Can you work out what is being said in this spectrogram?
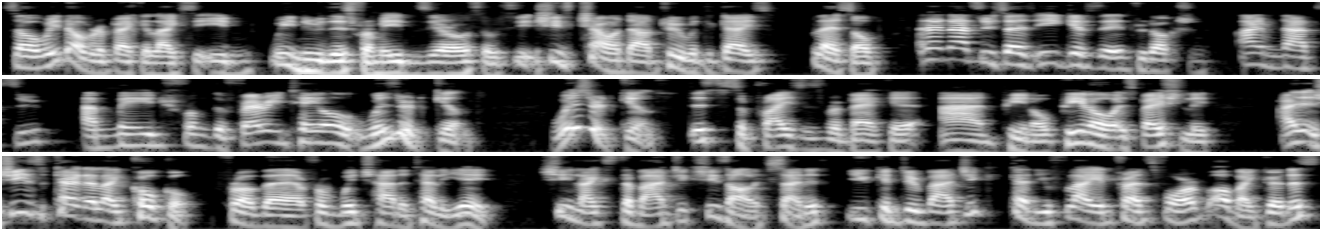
So we know Rebecca likes to eat. We knew this from Eden Zero. So she, she's chowing down too with the guys. Bless up. And then Natsu says, he gives the introduction. I'm Natsu, a mage from the Fairy Tail Wizard Guild. Wizard Guild. This surprises Rebecca and Pino. Pino especially. I, she's kind of like Coco from uh, from Witch Hat Atelier. She likes the magic. She's all excited. You can do magic. Can you fly and transform? Oh my goodness.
